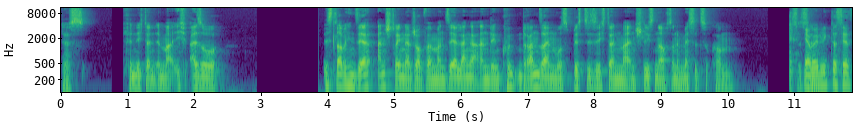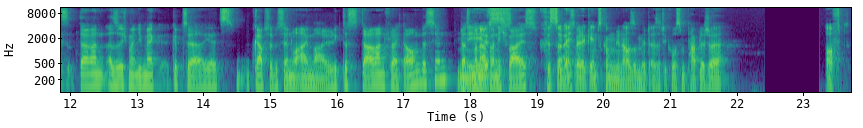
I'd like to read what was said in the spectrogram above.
das finde ich dann immer, ich, also ist, glaube ich, ein sehr anstrengender Job, weil man sehr lange an den Kunden dran sein muss, bis sie sich dann mal entschließen, auf so eine Messe zu kommen. Ja, ja, aber liegt das jetzt daran, also ich meine, die Mac gibt es ja jetzt, gab es ja bisher nur einmal. Liegt das daran vielleicht auch ein bisschen, dass nee, man einfach nicht weiß? Kriegst du eigentlich bei der Gamescom genauso mit. Also die großen Publisher, oft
